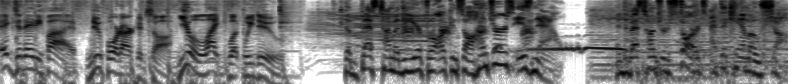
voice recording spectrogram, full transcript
exit 85, Newport, Arkansas. You'll like what we do. The best time of the year for Arkansas hunters is now. And the best hunters start at the Camo Shop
